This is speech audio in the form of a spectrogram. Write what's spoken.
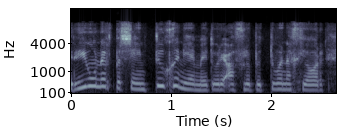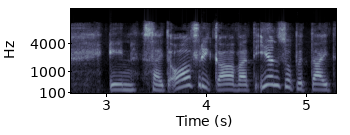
300% toegeneem het oor die afgelope 20 jaar en Suid-Afrika wat eens op 'n tyd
